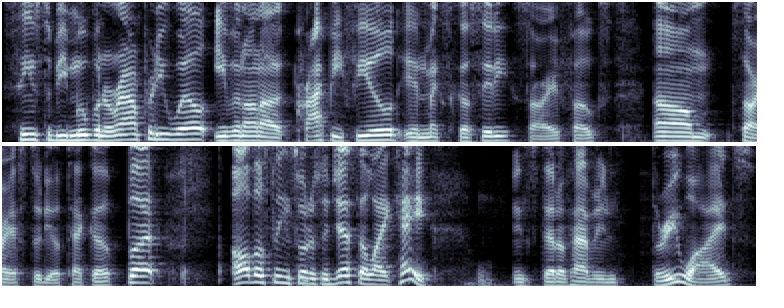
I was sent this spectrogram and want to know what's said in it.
seems to be moving around pretty well, even on a crappy field in Mexico City. Sorry, folks. Um, sorry, Estadio Azteca. But all those things sort of suggest that, like, hey, instead of having three wides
